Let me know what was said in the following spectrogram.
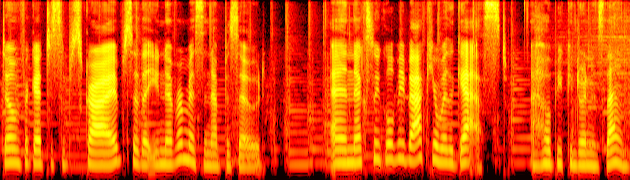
Don't forget to subscribe so that you never miss an episode. And next week, we'll be back here with a guest. I hope you can join us then.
